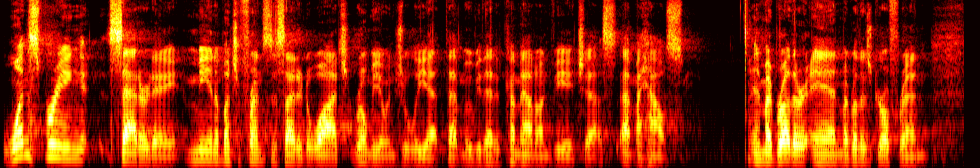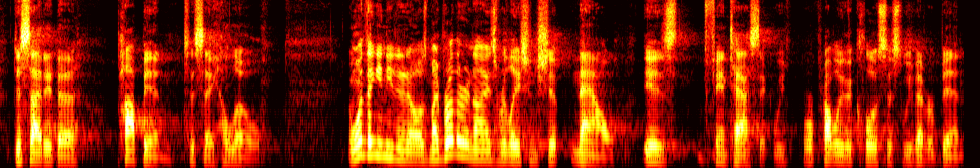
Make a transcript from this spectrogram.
One spring Saturday, me and a bunch of friends decided to watch Romeo and Juliet, that movie that had come out on VHS at my house. And my brother and my brother's girlfriend decided to pop in to say hello. And one thing you need to know is my brother and I's relationship now is fantastic. we are probably the closest we've ever been.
